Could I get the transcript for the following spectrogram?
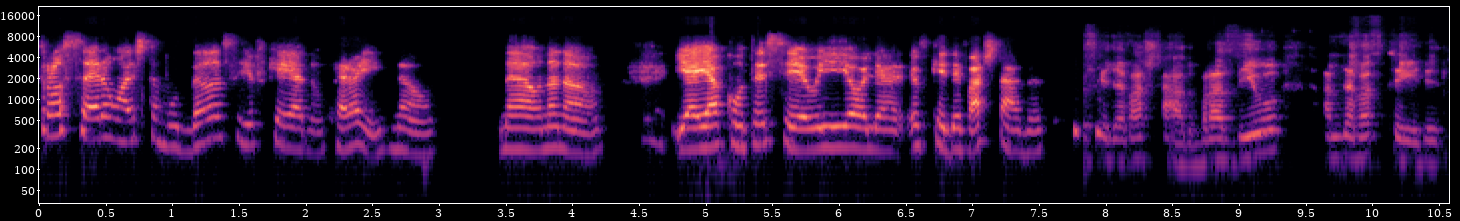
trouxeram esta mudança e eu fiquei, ah, não, peraí, não. Não, não, não. E aí aconteceu, e olha, eu fiquei devastada. Eu fiquei devastado. Brasil, I'm devastated.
